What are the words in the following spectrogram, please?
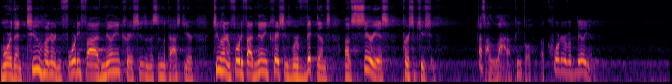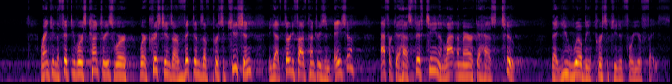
more than 245 million Christians, and this is in the past year, 245 million Christians were victims of serious persecution. That's a lot of people, a quarter of a billion. Ranking the 50 worst countries where, where Christians are victims of persecution, you got 35 countries in Asia, Africa has 15, and Latin America has two that you will be persecuted for your faith.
